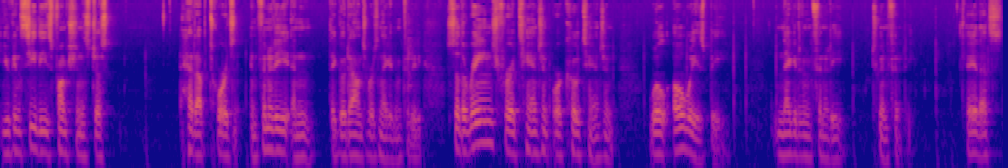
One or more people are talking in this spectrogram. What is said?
You can see these functions just head up towards infinity and they go down towards negative infinity. So the range for a tangent or cotangent will always be negative infinity to infinity. Okay, that's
